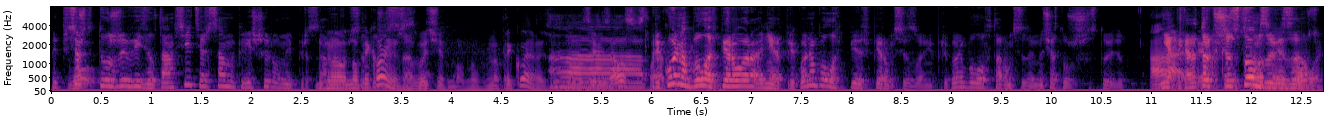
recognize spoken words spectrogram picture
Это все, ну, что ты уже видел. Там все те же самые клишированные персонажи. Ну, ну прикольно же звучит. Ну, ну, ну прикольно. А, ну, завязался. Прикольно было в первый раз. Нет, прикольно было в, в первом сезоне. Прикольно было во втором сезоне. Но сейчас уже шестой идет. А, Нет, так она только в шестом завязала.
